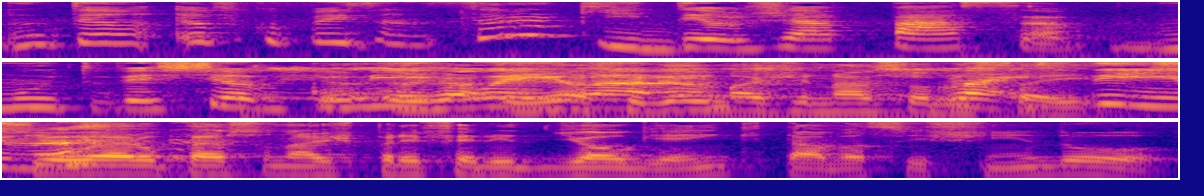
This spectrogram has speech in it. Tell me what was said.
Então eu fico pensando, será que Deus já passa muito vexame comigo? Eu, já, eu já lá, cheguei a imaginar sobre isso aí. Se eu era o personagem preferido de alguém que estava assistindo.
